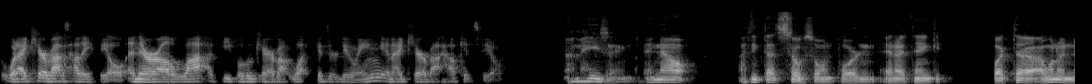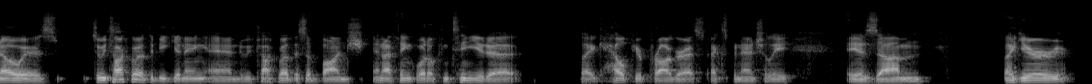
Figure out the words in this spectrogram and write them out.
What I care about is how they feel, and there are a lot of people who care about what kids are doing, and I care about how kids feel. Amazing. And now I think that's so, so important. And I think what uh, I want to know is so we talked about at the beginning and we've talked about this a bunch. And I think what'll continue to like help your progress exponentially is um like your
